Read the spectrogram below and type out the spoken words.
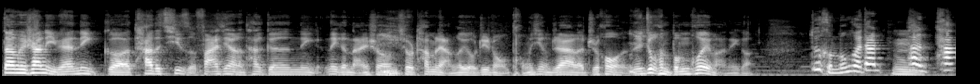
断背山里边那个他的妻子发现了他跟那个那个男生，就是他们两个有这种同性之爱了之后，那就很崩溃嘛。那个，对，很崩溃，但是他他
